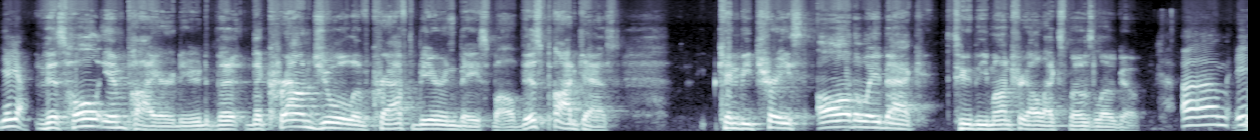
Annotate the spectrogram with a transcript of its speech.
yeah, yeah, this whole empire, dude, the the crown jewel of craft beer and baseball. This podcast can be traced all the way back to the Montreal Expos logo. Um, it-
